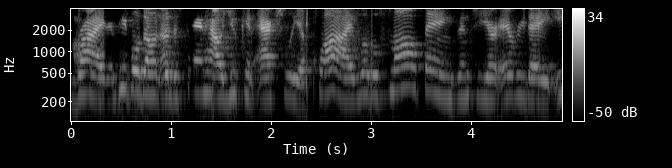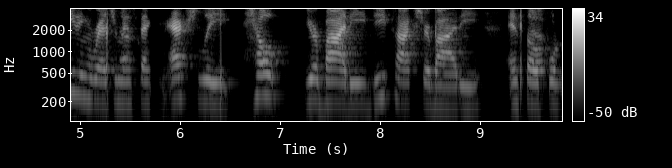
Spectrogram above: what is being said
Right. And people don't understand how you can actually apply little small things into your everyday eating regimens that can actually help your body, detox your body, and so forth.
